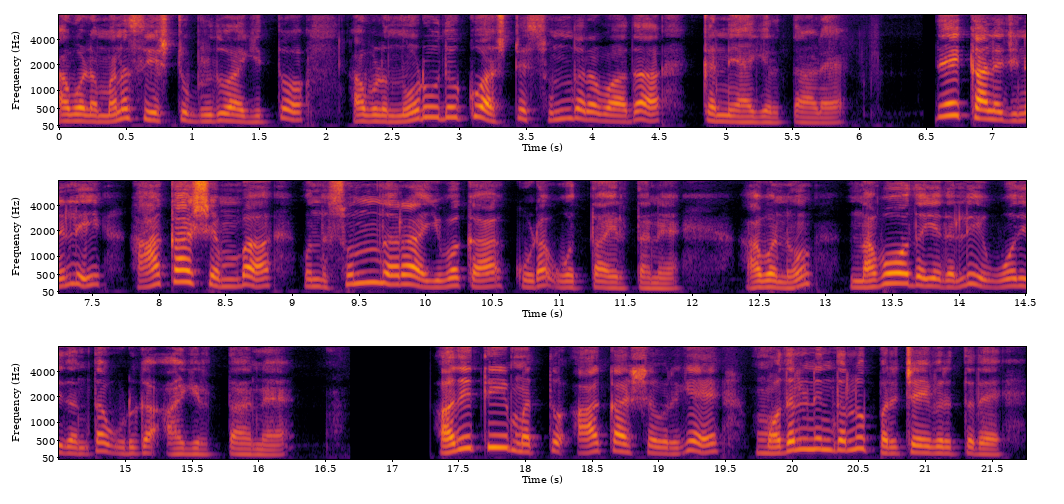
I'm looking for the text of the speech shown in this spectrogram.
ಅವಳ ಮನಸ್ಸು ಎಷ್ಟು ಮೃದುವಾಗಿತ್ತೋ ಅವಳು ನೋಡುವುದಕ್ಕೂ ಅಷ್ಟೇ ಸುಂದರವಾದ ಕನ್ಯೆಯಾಗಿರ್ತಾಳೆ. ಇದೇ ಕಾಲೇಜಿನಲ್ಲಿ ಆಕಾಶ್ ಎಂಬ ಒಂದು ಸುಂದರ ಯುವಕ ಕೂಡ ಓದ್ತಾ ಇರ್ತಾನೆ. ಅವನು ನವೋದಯದಲ್ಲಿ ಓದಿದಂಥ ಹುಡುಗ ಆಗಿರ್ತಾನೆ. ಅದಿತಿ ಮತ್ತು ಆಕಾಶ್ ಅವರಿಗೆ ಮೊದಲಿನಿಂದಲೂ ಪರಿಚಯವಿರುತ್ತದೆ.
